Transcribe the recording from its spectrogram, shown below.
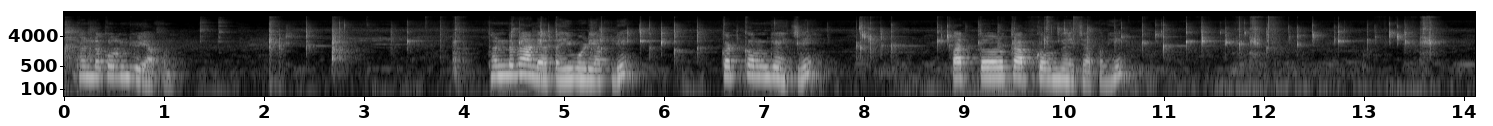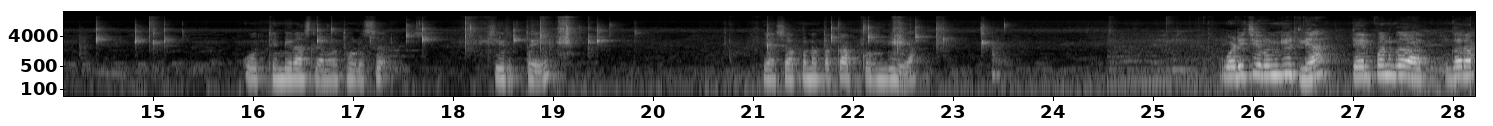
थंड करून घेऊया आपण. थंड झाले आता ही वडी आपली. कट करून घ्यायची. पातळ काप करून घ्यायचे आपण हे. कोथिंबीर असल्यामुळे थोडंसं चिरतंय. हे असं आपण आता काप करून घेऊया. वडी चिरून घेतल्या तेल पण ग गरम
